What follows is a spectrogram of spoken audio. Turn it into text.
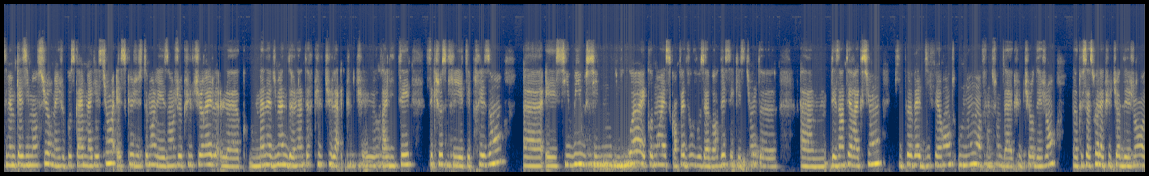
c'est même quasiment sûr, mais je pose quand même la question, est-ce que justement les enjeux culturels, le management de l'interculturalité, c'est quelque chose qui était présent? Euh, et si oui ou si non, pourquoi? Et comment est-ce qu'en fait vous, vous abordez ces questions de, euh, des interactions qui peuvent être différentes ou non en fonction de la culture des gens, euh, que ce soit la culture des gens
